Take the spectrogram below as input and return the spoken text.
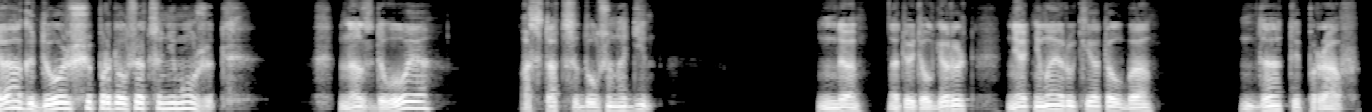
Так дольше продолжаться не может. Нас двое, остаться должен один. — Да, — ответил Геральт, не отнимая руки от лба. — Да, ты прав.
